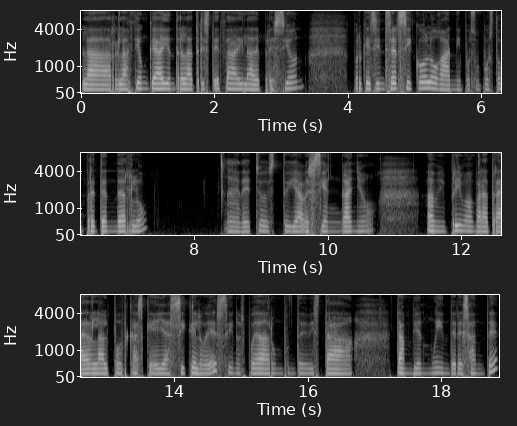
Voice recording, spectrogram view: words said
la relación que hay entre la tristeza y la depresión, porque sin ser psicóloga ni por supuesto pretenderlo, eh, de hecho estoy a ver si engaño a mi prima para traerla al podcast, que ella sí que lo es y nos puede dar un punto de vista también muy interesante.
